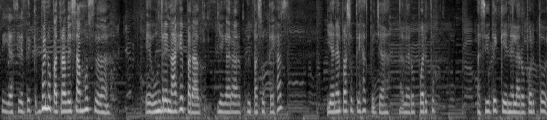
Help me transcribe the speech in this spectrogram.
Sí, así es de que, bueno, atravesamos uh, eh, un drenaje para llegar al Paso, Texas. Y en el Paso, Texas, pues ya al aeropuerto. Así es de que en el aeropuerto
